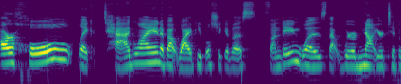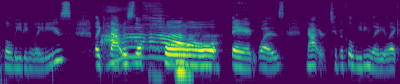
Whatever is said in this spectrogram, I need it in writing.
our whole like tagline about why people should give us funding was that we're not your typical leading ladies. Like that was the whole Ah. thing was not your typical leading lady. Like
